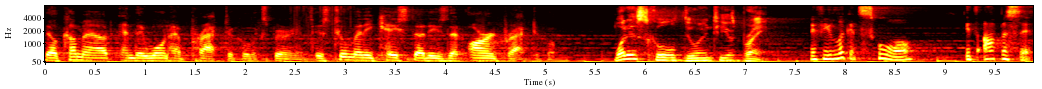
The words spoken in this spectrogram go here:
they'll come out and they won't have practical experience. There's too many case studies that aren't practical. What is school doing to your brain? If you look at school, it's opposite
